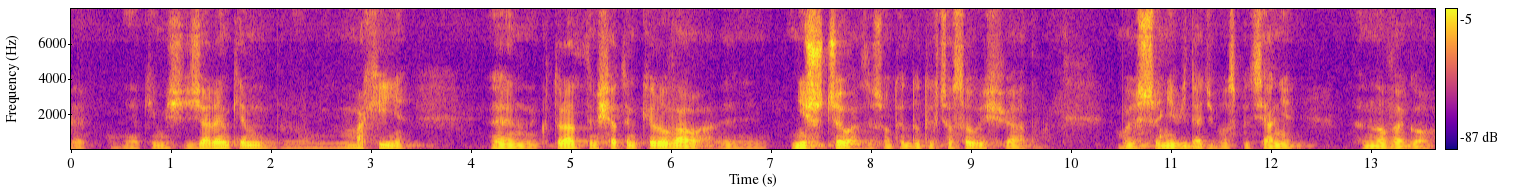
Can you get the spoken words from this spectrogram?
jak- jakimś ziarenkiem w machinie, która tym światem kierowała, niszczyła zresztą ten dotychczasowy świat, bo jeszcze nie widać było specjalnie nowego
